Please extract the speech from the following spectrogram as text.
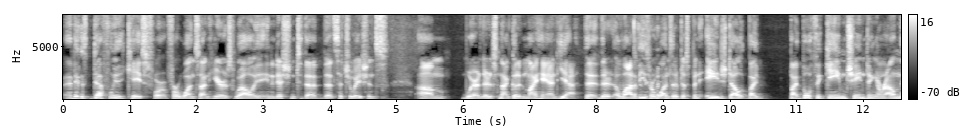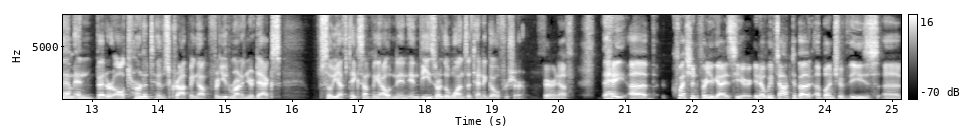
I think it's definitely the case for for ones on here as well. In addition to the the situations. Um, where they're just not good in my hand. Yeah, a lot of these are ones that have just been aged out by by both the game changing around them and better alternatives cropping up for you to run in your decks. So you have to take something out, and, and these are the ones that tend to go for sure. Fair enough. Hey, uh, question for you guys here. You know, we've talked about a bunch of these uh,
